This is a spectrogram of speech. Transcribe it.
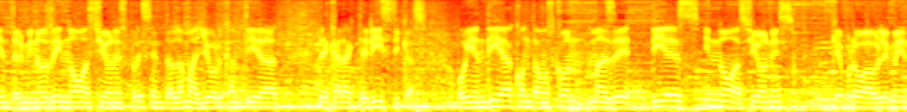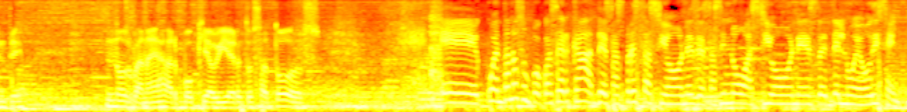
y en términos de innovaciones presenta la mayor cantidad de características. Hoy en día contamos con más de 10 innovaciones que probablemente nos van a dejar boquiabiertos a todos. Eh, cuéntanos un poco acerca de estas prestaciones, de estas innovaciones, de, del nuevo diseño.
